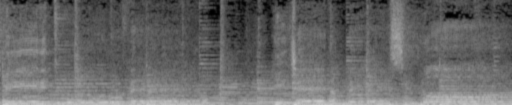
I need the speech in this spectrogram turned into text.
Espíritu, ven y Señor,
